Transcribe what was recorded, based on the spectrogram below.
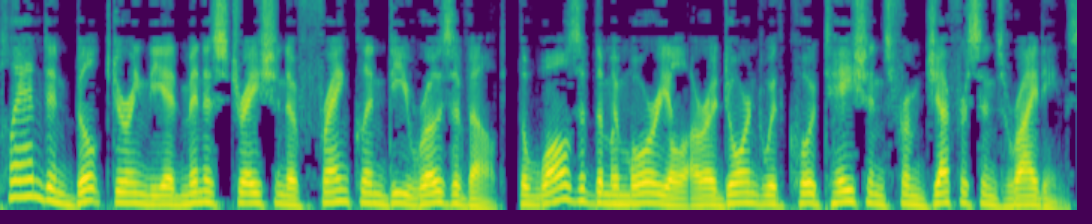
Planned and built during the administration of Franklin D. Roosevelt, the walls of the memorial are adorned with quotations from Jefferson's writings,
